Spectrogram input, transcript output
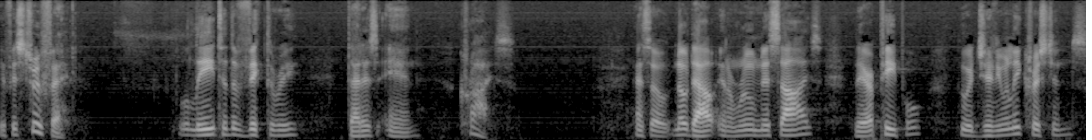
if it's true faith, will lead to the victory that is in Christ. And so, no doubt, in a room this size, there are people who are genuinely Christians,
